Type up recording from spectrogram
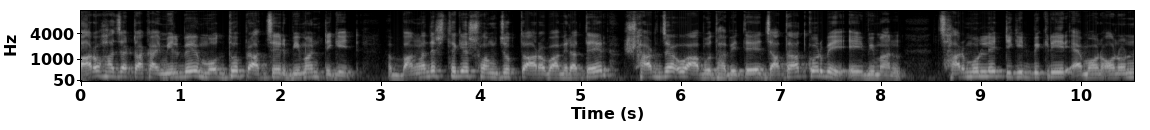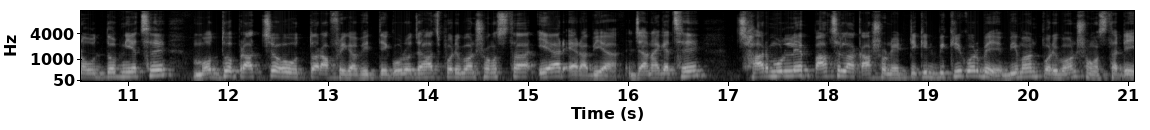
বারো হাজার টাকায় মিলবে মধ্যপ্রাচ্যের বিমান টিকিট। বাংলাদেশ থেকে সংযুক্ত আরব আমিরাতের শারজা ও আবুধাবিতে যাতায়াত করবে এই বিমান। ছাড় মূল্যে টিকিট বিক্রির এমন অনন্য উদ্যোগ নিয়েছে মধ্যপ্রাচ্য ও উত্তর আফ্রিকা ভিত্তিক উড়োজাহাজ পরিবহন সংস্থা এয়ার অ্যারাবিয়া। জানা গেছে ছাড় মূল্যে পাঁচ লাখ আসনের টিকিট বিক্রি করবে বিমান পরিবহন সংস্থাটি।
